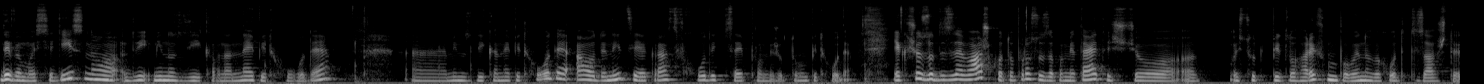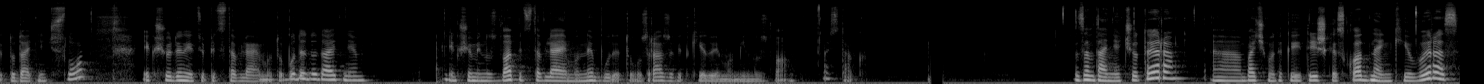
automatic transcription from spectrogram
Дивимося, дійсно, мінус 2 вона не підходить. Е, Мінус двійка не підходить, а одиниця якраз входить в цей проміжок, тому підходить. Якщо з ОДЗ важко, то просто запам'ятайте, що е, ось тут під логарифмом повинно виходити завжди додатнє число. Якщо одиницю підставляємо, то буде додатнє. Якщо мінус 2 підставляємо, не буде, то зразу відкидуємо мінус 2. Ось так. Завдання 4. Е, Бачимо такий трішки складненький вираз.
